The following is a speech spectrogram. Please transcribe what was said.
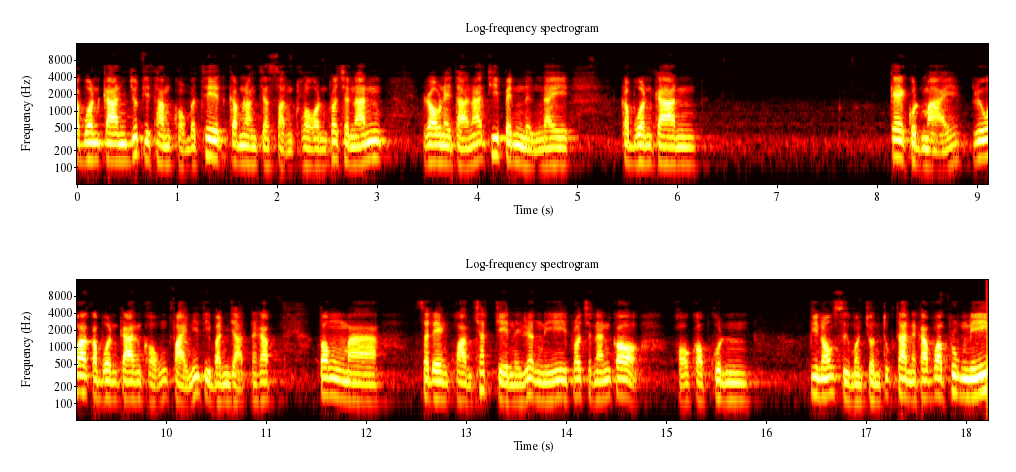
กระบวนการยุติธรรมของประเทศกำลังจะสั่นคลอน เพราะฉะนั้นเราในฐานะที่เป็นหนึ่งในกระบวนการแก้กฎหมาย หรือว่ากระบวนการของฝ่ายนิติบัญญัตินะครับ ต้องมาแสดงความชัดเจนในเรื่องนี้ เพราะฉะนั้นก็ขอขอบคุณพี่น้องสื่อมวลชนทุกท่านนะครับ ว่าพรุ่งนี้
